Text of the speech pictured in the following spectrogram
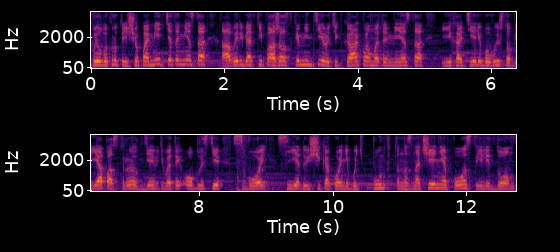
Было бы круто еще пометить это место. А вы, ребятки, пожалуйста, комментируйте, как вам это место. И хотели бы вы, чтобы я построил где-нибудь в этой области свой следующий какой-нибудь пункт назначения, пост или дом.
